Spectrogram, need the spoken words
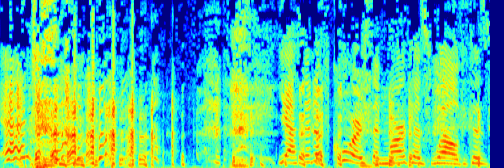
And yes, and of course, and Mark as well, because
